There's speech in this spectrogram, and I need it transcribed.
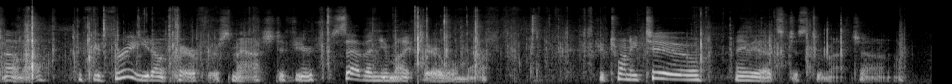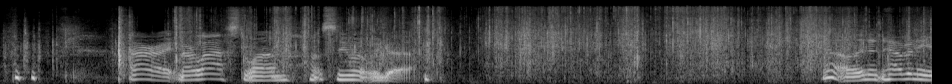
I don't know. If you're three, you don't care if they're smashed. If you're seven, you might care a little more. If you're 22, maybe that's just too much. I don't know. Alright, and our last one. Let's see what we got. Yeah, they didn't have any,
